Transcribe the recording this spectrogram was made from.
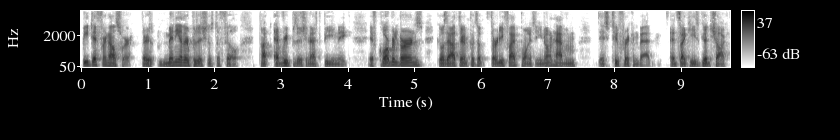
be different elsewhere. There's many other positions to fill. Not every position has to be unique. If Corbin Burnes goes out there and puts up 35 points and you don't have him, it's too freaking bad. It's like he's good chalk.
